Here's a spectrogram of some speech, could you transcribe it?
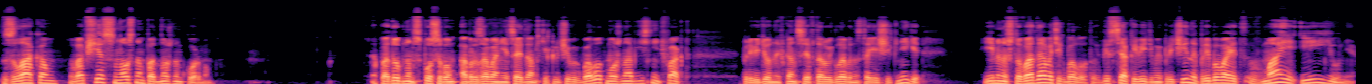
злаком, вообще сносным подножным кормом. Подобным способом образования цайдамских ключевых болот можно объяснить факт, приведенный в конце второй главы настоящей книги, именно что вода в этих болотах без всякой видимой причины пребывает в мае и июне.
